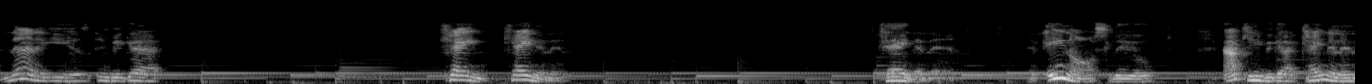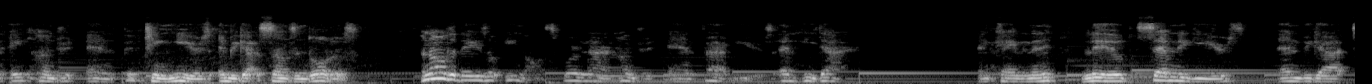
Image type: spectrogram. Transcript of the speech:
ninety years and begat Cain, Cainan, Cainan, and Enos lived after he begot Cainan in 815 years and begot sons and daughters. And all the days of Enos were 905 years, and he died. And Cainan lived 70 years and begot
